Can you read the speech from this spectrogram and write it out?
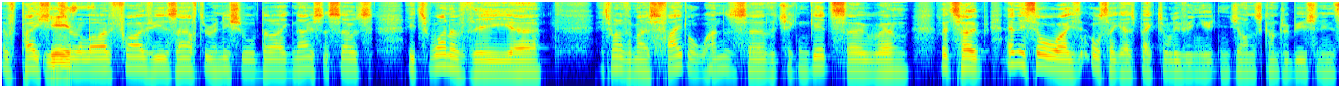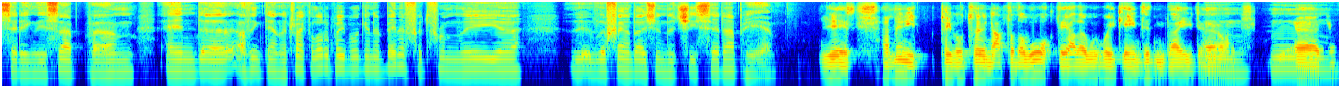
of patients yes. are alive five years after initial diagnosis. So it's it's one of the uh, it's one of the most fatal ones uh, that you can get. So um, let's hope. And this always also goes back to Olivia Newton-John's contribution in setting this up. Um, and uh, I think down the track, a lot of people are going to benefit from the, uh, the the foundation that she set up here. Yes, and many people turned up for the walk the other weekend, didn't they? Uh, mm. Mm.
